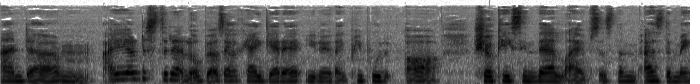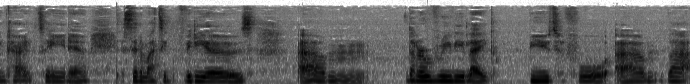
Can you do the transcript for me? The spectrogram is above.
and um, I understood it a little bit. I was like, okay, I get it. You know, like people are showcasing their lives as the as the main character. You know, cinematic videos um, that are really like beautiful. Um, that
